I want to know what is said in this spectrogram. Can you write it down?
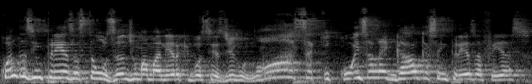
Quantas empresas estão usando de uma maneira que vocês digam, nossa, que coisa legal que essa empresa fez?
